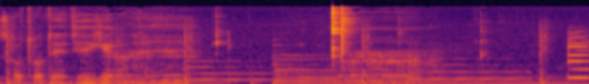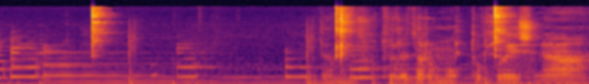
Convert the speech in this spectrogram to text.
外出てえけどね。でも外出たらもっと怖いしな。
